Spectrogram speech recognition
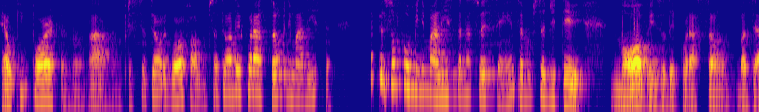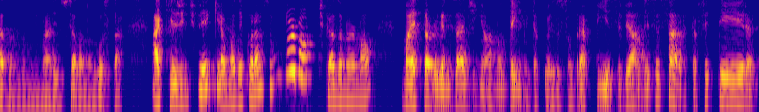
É o que importa. Não, ah, não precisa ter, igual eu falo, não precisa ter uma decoração minimalista. Se a pessoa for minimalista na sua essência, não precisa de ter móveis ou decoração baseada no minimalismo se ela não gostar. Aqui a gente vê que é uma decoração normal, de casa normal, mas tá organizadinho, ó. Não tem muita coisa sobre a pia. Você vê, ah, necessário, uma cafeteira,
